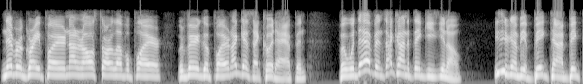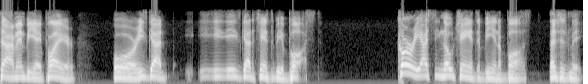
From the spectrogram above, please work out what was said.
never a great player, not an all-star level player, but very good player, and I guess that could happen. But with Evans, I kind of think he's, you know, he's either going to be a big-time, big-time NBA player or he's got he, he's got a chance to be a bust. Curry, I see no chance of being a bust. That's just me.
